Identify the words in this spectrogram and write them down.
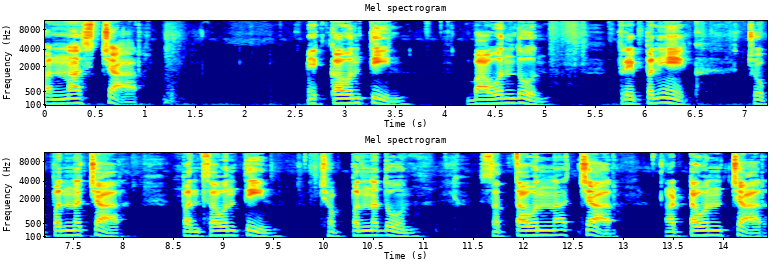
पन्नास चार एक्कावन्न तीन बावन्न दोन त्रेपन्न एक चोपन्न चार पंचावन्न तीन छप्पन्न दोन सत्तावन्न चार अठ्ठावन्न चार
